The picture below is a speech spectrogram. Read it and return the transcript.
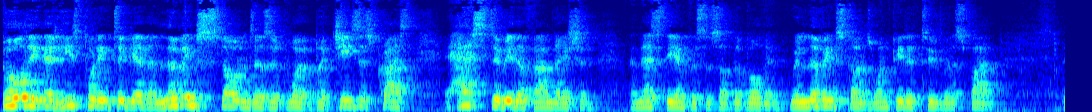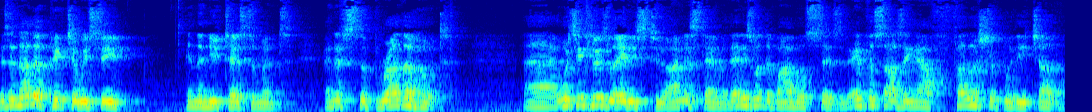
building that he's putting together, living stones as it were. But Jesus Christ has to be the foundation. And that's the emphasis of the building. We're living stones. 1 Peter 2, verse 5. There's another picture we see in the New Testament, and it's the brotherhood, uh, which includes ladies too, I understand, but that is what the Bible says. It's emphasizing our fellowship with each other.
